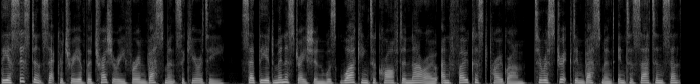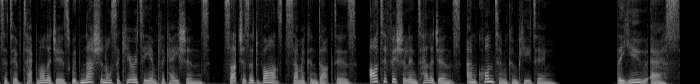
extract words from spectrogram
the Assistant Secretary of the Treasury for Investment Security, said the administration was working to craft a narrow and focused program to restrict investment into certain sensitive technologies with national security implications, such as advanced semiconductors, artificial intelligence, and quantum computing. The U.S.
